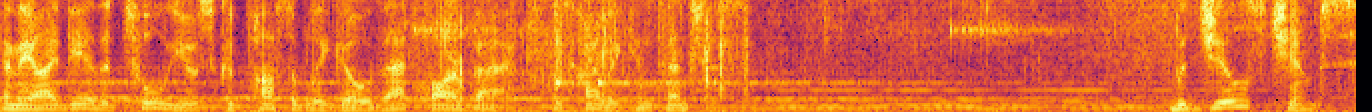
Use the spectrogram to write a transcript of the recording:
And the idea that tool use could possibly go that far back is highly contentious. But Jill's chimps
